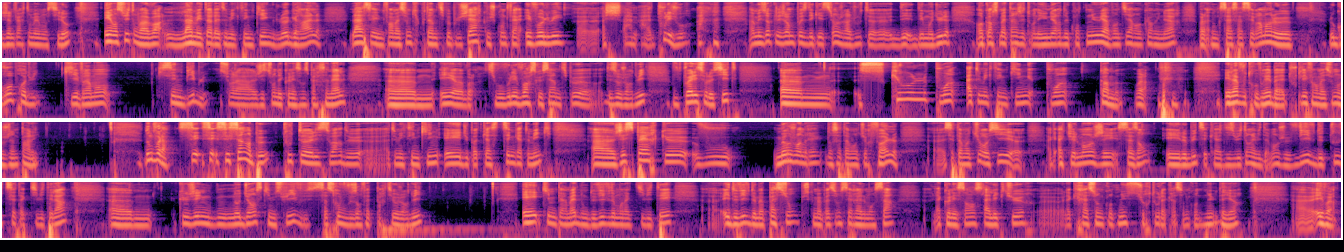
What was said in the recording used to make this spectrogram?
Je viens de faire tomber mon stylo. Et ensuite, on va avoir la méthode Atomic Thinking, le Graal. Là, c'est une formation qui coûte un petit peu plus cher, que je compte faire évoluer euh, tous les jours. à mesure que les gens me posent des questions, je rajoute euh, des, modules. Encore ce matin, j'ai tourné une heure de contenu, avant-hier encore une heure. Voilà, donc ça, c'est vraiment le, gros produit qui est vraiment c'est une bible sur la gestion des connaissances personnelles. Euh, et voilà, si vous voulez voir ce que c'est un petit peu dès aujourd'hui, vous pouvez aller sur le site school.atomicthinking.com. Voilà. Et là, vous trouverez bah, toutes les formations dont je viens de parler. Donc voilà, c'est ça un peu toute euh, l'histoire de euh, Atomic Thinking et du podcast Think Atomic. Euh, j'espère que vous me rejoindrez dans cette aventure folle. cette aventure aussi, actuellement j'ai 16 ans et le but c'est qu'à 18 ans évidemment je vive de toute cette activité-là, que j'ai une, audience qui me suive, ça se trouve vous en faites partie aujourd'hui et qui me permettent donc de vivre de mon activité euh, et de vivre de ma passion, puisque ma passion c'est réellement ça, euh, la connaissance, la lecture, euh, la création de contenu, surtout la création de contenu d'ailleurs. et voilà.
